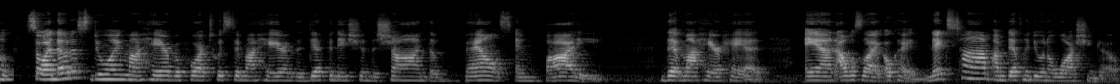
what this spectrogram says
so I noticed doing my hair before I twisted my hair, the definition, the shine, the bounce and body that my hair had. And I was like, okay, next time I'm definitely doing a wash and go.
